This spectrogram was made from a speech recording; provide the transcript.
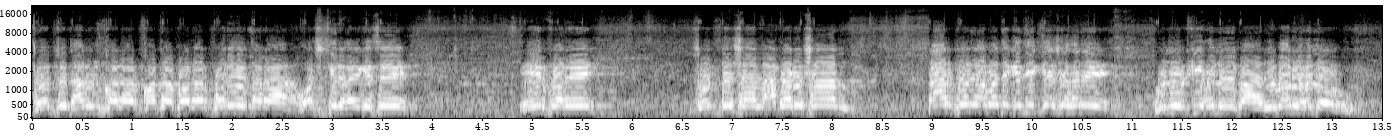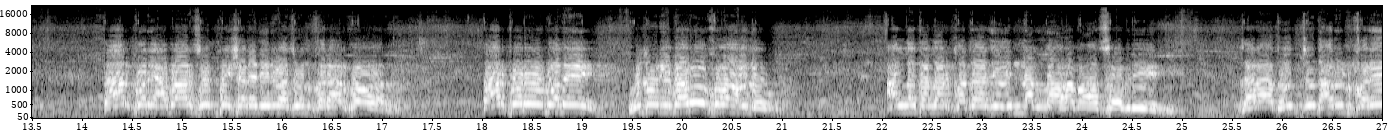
ধৈর্য ধারণ করার কথা বলার পরেও তারা অস্থির হয়ে গেছে। এরপরে চোদ্দ সাল, আঠারো সাল, তারপরে আমাদেরকে জিজ্ঞাসা করে, হুজুর, কি হলো এবার? এবারও হলো? তারপরে আবার চব্বিশ সালে নির্বাচন করার পর তারপরেও বলে, হুজুর, এবারও ক্ষমা হলো। আল্লাহ তালার কথা যে, ইন্নাল্লাহ যারা ধৈর্য ধারণ করে,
